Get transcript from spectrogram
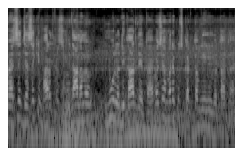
वैसे जैसे कि भारत का संविधान हमें मूल अधिकार देता है, वैसे हमारे कुछ कर्तव्य भी बताता है।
